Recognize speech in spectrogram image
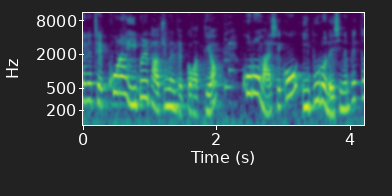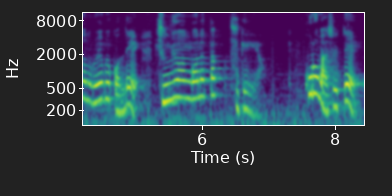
그냥 제 코랑 입을 봐주면 될 것 같아요. 코로 마시고 입으로 내쉬는 패턴으로 해볼 건데 중요한 거는 딱 두 개예요. 코로 마실 때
